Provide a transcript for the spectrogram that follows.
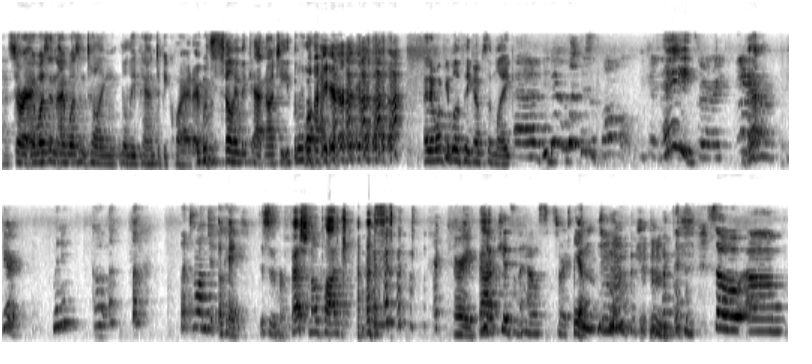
At, Sorry, I wasn't. I wasn't telling Lilly Pan to be quiet. I was telling the cat not to eat the wire. I don't want people to think I'm some like, Uh, you didn't look. There's a ball. Because Hey! Sorry. Yeah. Here, Manu, go look, look. What's mom do? Okay, this is a professional podcast. All right, We have kids in the house. Sorry. Yeah. So um,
